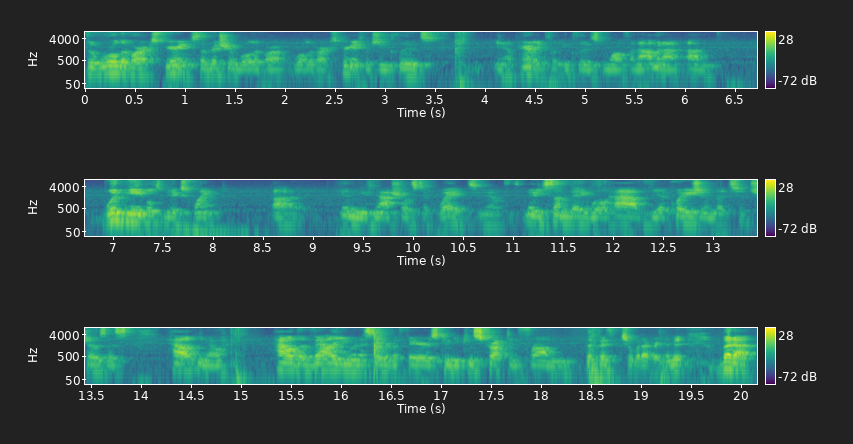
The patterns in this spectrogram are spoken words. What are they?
the world of our experience, the richer world of our world of our experience, which includes, you know, apparently includes moral phenomena, um, would be able to be explained uh, in these naturalistic ways. You know, maybe someday we'll have the equation that shows us how you know how the value in a state of affairs can be constructed from the physics or whatever. But uh,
